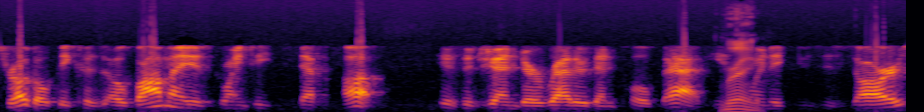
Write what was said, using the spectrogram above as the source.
struggle because Obama is going to step up his agenda rather than pull back. He's Right. going to use his czars.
